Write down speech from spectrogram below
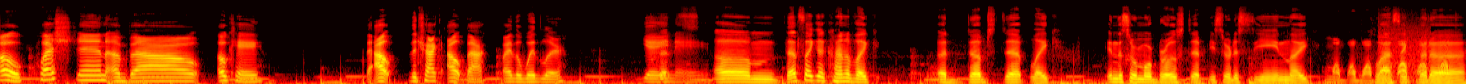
Oh, question about okay. The out the track Outback by the Whittler. Yay nay. Um, that's like a kind of like a dubstep, like in the sort of more bro steppy sort of scene, like classic. But uh,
